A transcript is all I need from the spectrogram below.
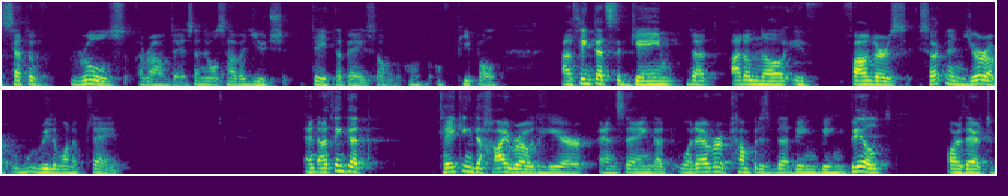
set of rules around this, and they also have a huge database of, of, of, people. I think that's the game that I don't know if founders, certainly in Europe, really want to play. And I think that taking the high road here and saying that whatever companies that being being built are there to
